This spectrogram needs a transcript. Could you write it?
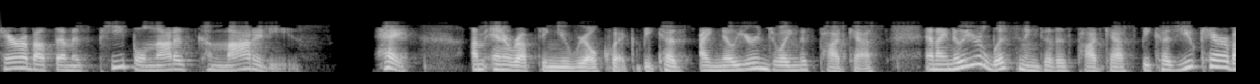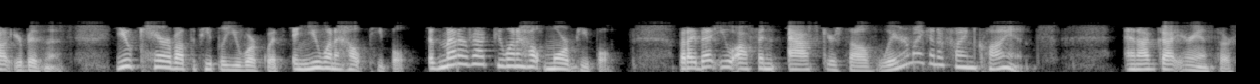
care about them as people, not as commodities. Hey, I'm interrupting you real quick because I know you're enjoying this podcast and I know you're listening to this podcast because you care about your business. You care about the people you work with and you want to help people. As a matter of fact, you want to help more people. But I bet you often ask yourself, where am I going to find clients? And I've got your answer.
